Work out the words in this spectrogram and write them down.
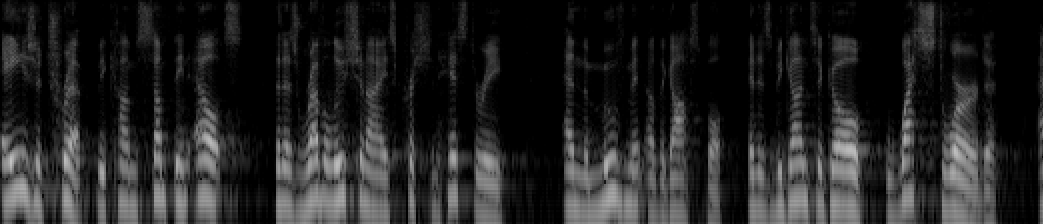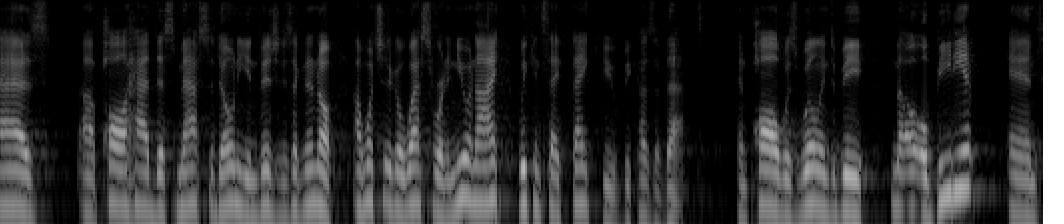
Asia trip becomes something else that has revolutionized Christian history and the movement of the gospel. It has begun to go westward as uh, Paul had this Macedonian vision. He's like, no, no, I want you to go westward. And you and I, we can say thank you because of that. And Paul was willing to be uh, obedient and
